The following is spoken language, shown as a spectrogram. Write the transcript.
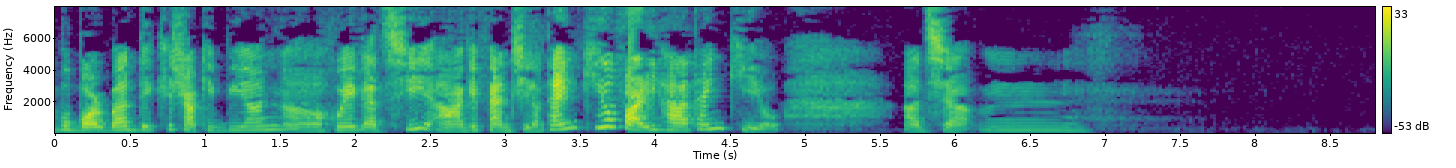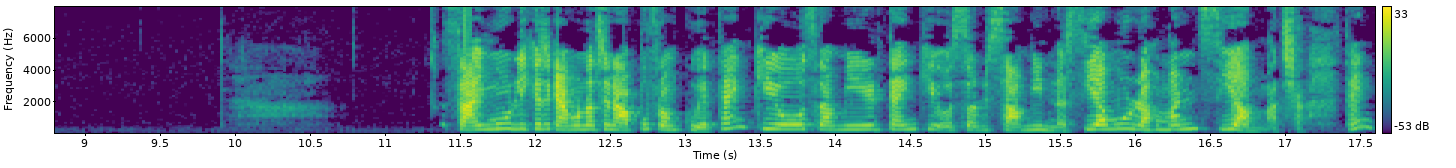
আপু বরবাদ দেখে সাকিবিয়ান হয়ে গেছি। আগে ফ্যান ছিলাম। Thank you Fariha thank you আচ্ছা সাইমুর লিখেছে, কেমন আছেন আপু from Kuwait thank you Samir thank you sorry Samir না সিয়ামুর রহমান সিয়াম আচ্ছা থ্যাংক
